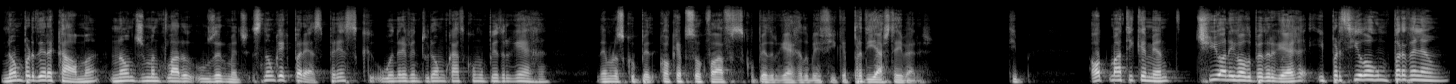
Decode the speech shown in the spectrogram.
não perder a calma, não desmantelar os argumentos. Senão o que é que parece? Parece que o André Ventura é um bocado como o Pedro Guerra. Lembram-se que Pedro, qualquer pessoa que falasse com o Pedro Guerra do Benfica perdia as taibeiras. Tipo, automaticamente descia ao nível do Pedro Guerra e parecia logo um parvalhão.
